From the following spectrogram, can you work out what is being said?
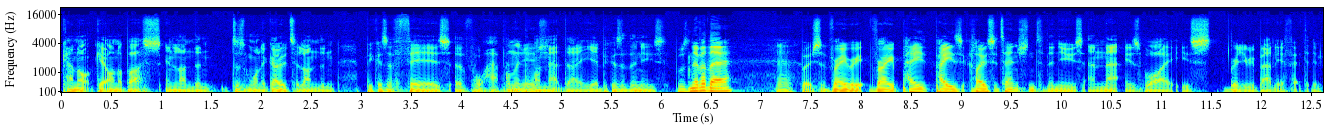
cannot get on a bus in London, doesn't want to go to London because of fears of what happened On on, that day. Yeah, because of the news. Was never there, yeah. but it's a very, very pay, pays close attention to the news, and that is why it's really, really badly affected him.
